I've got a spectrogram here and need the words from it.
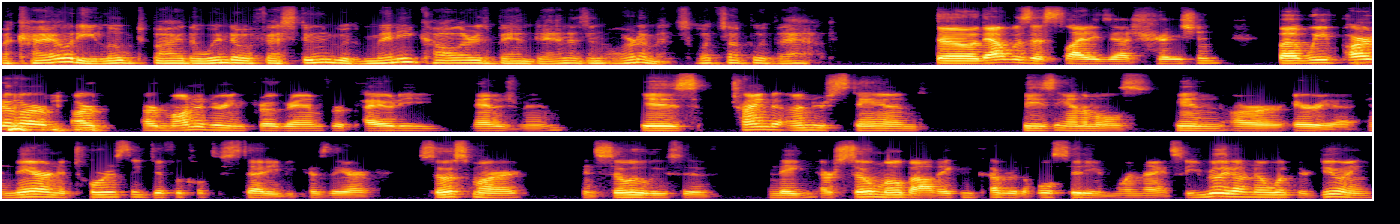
a coyote loped by the window festooned with many collars, bandanas, and ornaments. What's up with that? So that was a slight exaggeration, but we part of our, our, our monitoring program for coyote management is trying to understand these animals in our area. And they are notoriously difficult to study because they are so smart and so elusive and they are so mobile, they can cover the whole city in one night. So you really don't know what they're doing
